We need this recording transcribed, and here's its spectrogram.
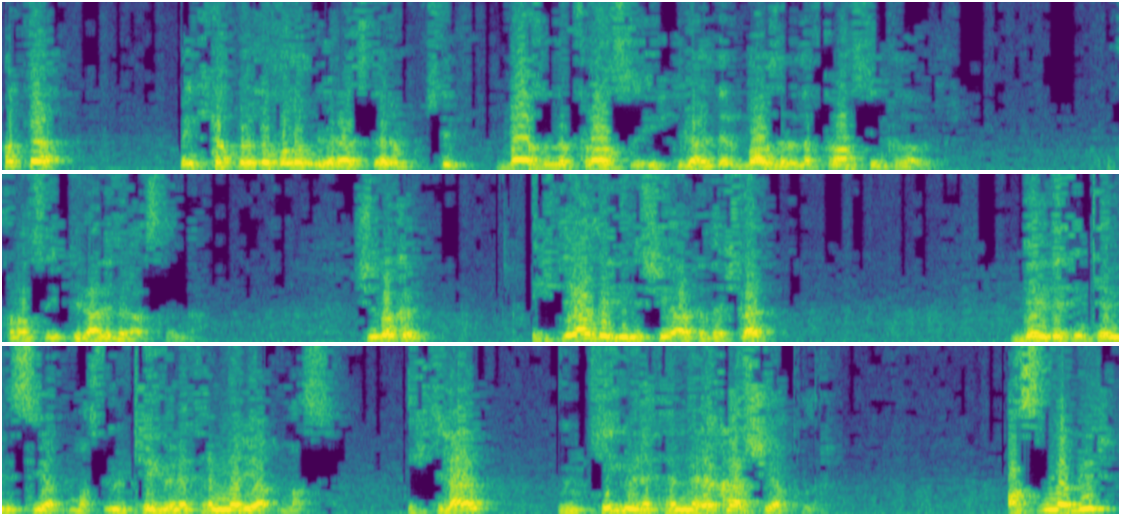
Hatta ben kitaplarda falan bile rastlarım. İşte bazılarında Fransız ihtilaldir, bazılarında Fransız inkılabıdır. Fransız ihtilalidir aslında. Şimdi bakın, ihtilal dediğiniz şey arkadaşlar, devletin kendisi yapmaz, ülkeyi yönetenler yapmaz. İhtilal, ülkeyi yönetenlere karşı yapılır. Aslında bir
